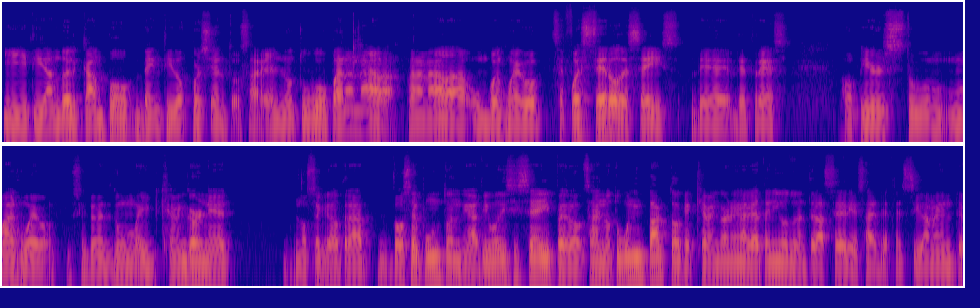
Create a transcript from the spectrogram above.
Y tirando el campo 22%. O sea, él no tuvo para nada, para nada un buen juego. Se fue 0 de 6 de, de 3. Paul Pierce tuvo un mal juego. Simplemente tuvo un, Kevin Garnett no sé qué otra, 12 puntos, negativo 16, pero ¿sabes? no tuvo un impacto que Kevin Garnett había tenido durante la serie, ¿sabes? defensivamente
